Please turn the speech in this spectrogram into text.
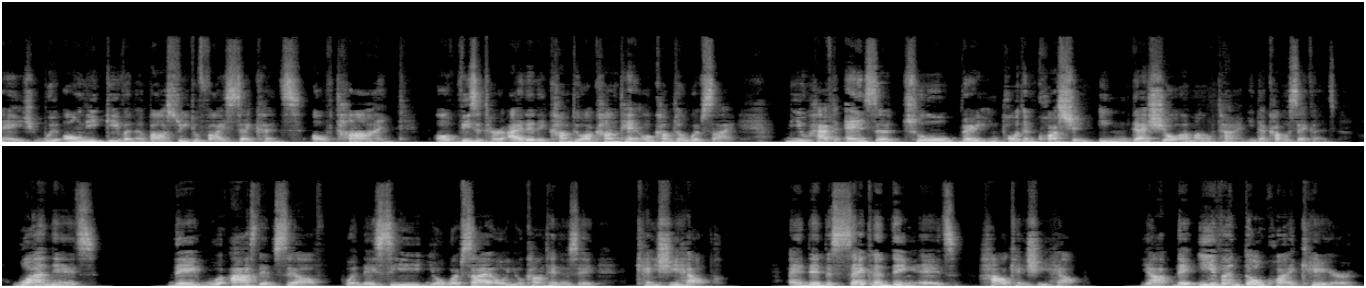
age, we're only given about three to five seconds of time of visitor. Either they come to our content or come to our website. You have to answer two very important questions in that short amount of time, in that couple seconds. One is they will ask themselves when they see your website or your content, and say, can she help? And then the second thing is, how can she help? Yeah, they even don't quite care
